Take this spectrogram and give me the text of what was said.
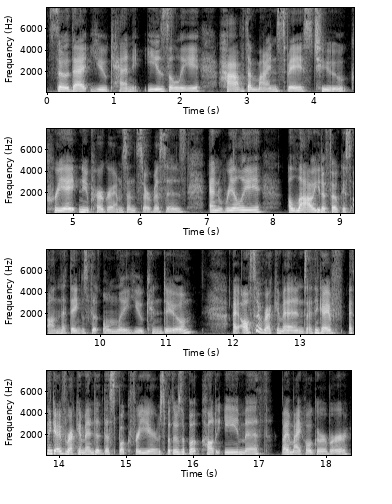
so that you can easily have the mind space to create new programs and services and really allow you to focus on the things that only you can do. I also recommend, I think I've I think I've recommended this book for years, but there's a book called E Myth by Michael Gerber,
